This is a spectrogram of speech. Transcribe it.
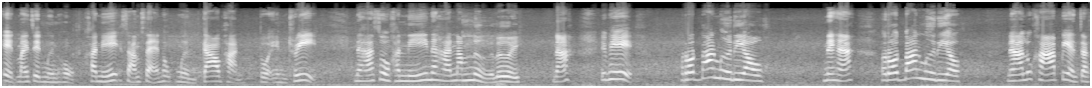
21 ไม่76,000 คันนี้ 369,000 ตัว Entry นะคะ ส่วนคันนี้นะคะนำเหนือเลยนะ พี่ๆรถบ้านมือเดียวนะคะรถบ้านมือเดียว นะคะลูกค้าเปลี่ยนจาก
